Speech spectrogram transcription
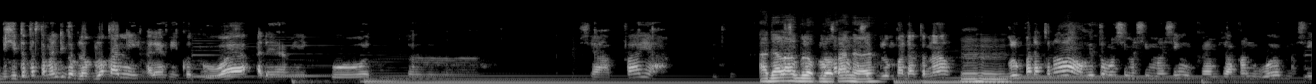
di situ pertama juga blok-blokan nih. Ada yang ikut gua ada yang ikut eh, siapa ya? Adalah Masih blok-blokan ha. belum pada kenal. Mhm. belum pada kenal lah waktu itu masih masing-masing. Kayak misalkan gue masih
